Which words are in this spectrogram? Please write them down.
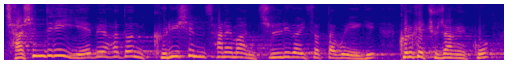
자신들이 예배하던 그리심 산에만 진리가 있었다고 얘기, 그렇게 주장했고,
